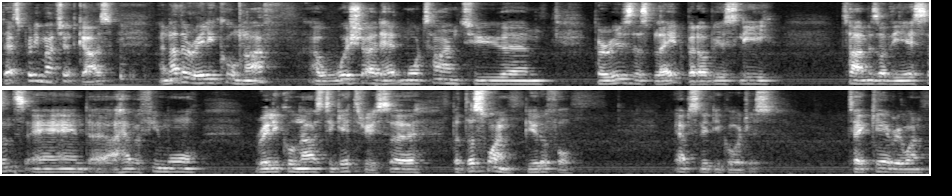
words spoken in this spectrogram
that's pretty much it, guys. Another really cool knife. I wish I'd had more time to um, peruse this blade, but obviously time is of the essence and uh, I have a few more really cool knives to get through. So, but this one, beautiful. Absolutely gorgeous. Take care, everyone.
